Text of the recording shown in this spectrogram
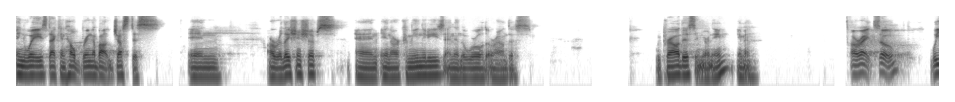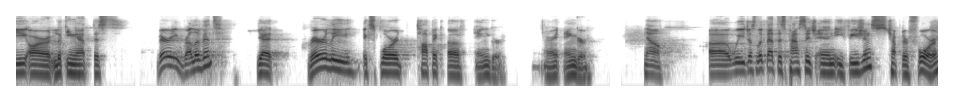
in ways that can help bring about justice in our relationships and in our communities and in the world around us. We pray all this in your name. Amen. All right, so we are looking at this very relevant yet rarely explored topic of anger. All right, anger. Now, uh, we just looked at this passage in Ephesians chapter 4,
